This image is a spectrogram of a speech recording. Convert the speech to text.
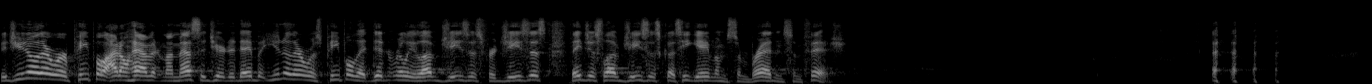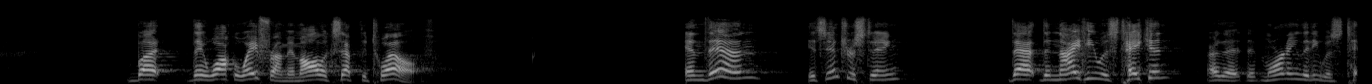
Did you know there were people, I don't have it in my message here today, but you know there was people that didn't really love Jesus for Jesus. They just loved Jesus because he gave them some bread and some fish. but they walk away from him, all except the 12. And then it's interesting that the night he was taken, or the, the morning that he was, t-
